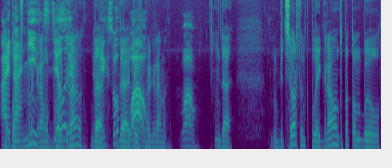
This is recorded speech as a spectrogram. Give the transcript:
Потом это в они программу сделали? Playground. Да, их софт? да, это Вау. их программа. Вау. Да. Bitsurfing, Playground потом был.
